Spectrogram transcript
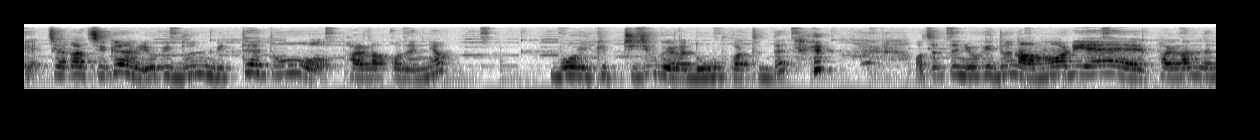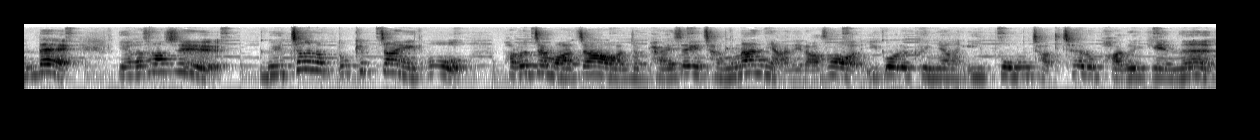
예, 제가 지금 여기 눈 밑에도 발랐거든요? 뭐 이렇게 뒤집고 얘가 농부 같은데? 어쨌든 여기 눈 앞머리에 발랐는데 얘가 사실 밀착력도 캡장이고 바르자마자 완전 발색이 장난이 아니라서 이거를 그냥 이 봉 자체로 바르기에는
